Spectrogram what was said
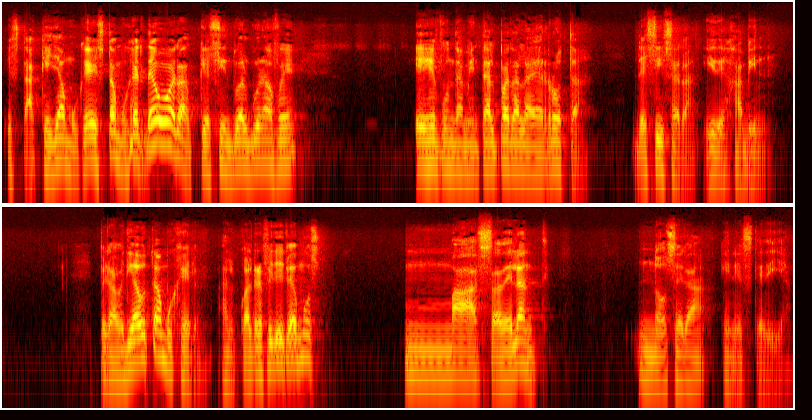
está aquella mujer, esta mujer de Débora, que sin duda alguna fue eje fundamental para la derrota de Císara y de Javín. Pero habría otra mujer, al cual referiremos más adelante no será en este día.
